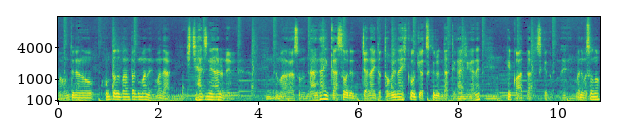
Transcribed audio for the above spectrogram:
まあ、本当にあの本当の万博までまだ78年あるねみたいな。うん、まあその長い滑走路じゃないと飛べない飛行機を作るんだって感じがね、うん、結構あったんですけどもね、まあ、でもその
